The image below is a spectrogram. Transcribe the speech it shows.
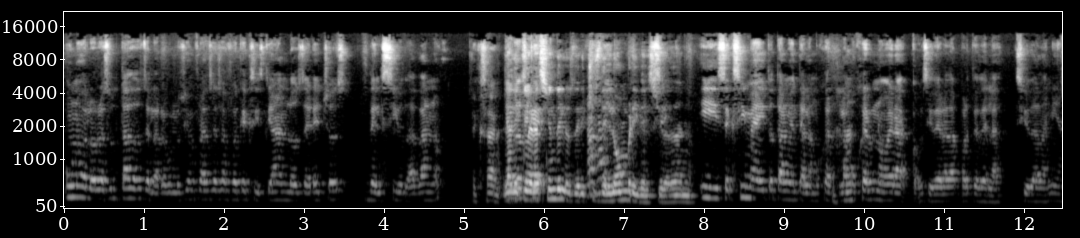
uno de los resultados de la Revolución Francesa fue que existían los derechos del ciudadano Exacto. La Declaración de los Derechos Ajá. del Hombre y del Sí, Ciudadano. y se exime ahí totalmente a la mujer. La Ajá. mujer no era considerada parte de la ciudadanía.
